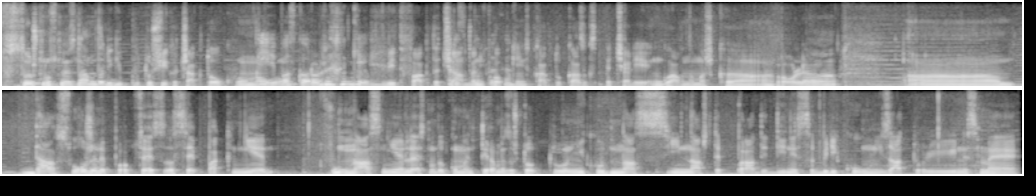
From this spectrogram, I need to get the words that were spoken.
Всъщност не знам дали ги потушиха чак толкова много. Или по-скоро ги Предвид факта, че Антони Хопкинс, както казах, спечели главна мъжка роля. А, да, сложен е процес, все пак ние у нас ни е лесно да коментираме, защото никой от нас и нашите прадеди не са били колонизатори, не сме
